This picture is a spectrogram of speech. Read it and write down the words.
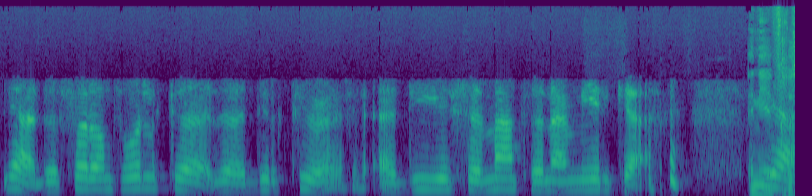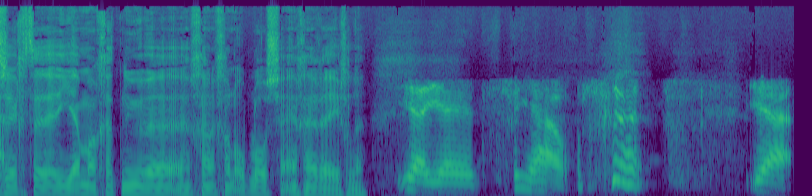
ja de verantwoordelijke de directeur, eh, die is maand naar Amerika. En die heeft Ja. gezegd, jij mag het nu gaan, gaan oplossen en gaan regelen. ja, ja, het is van jou. ja,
